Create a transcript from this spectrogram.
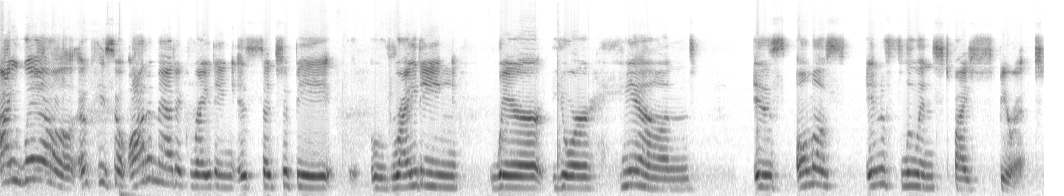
I will. Okay, so automatic writing is said to be writing where your hand is almost influenced by spirit.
